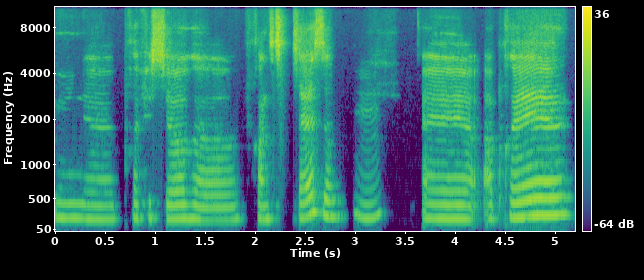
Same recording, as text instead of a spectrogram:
une professeure française. Mmh. Et après,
